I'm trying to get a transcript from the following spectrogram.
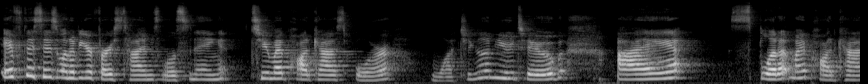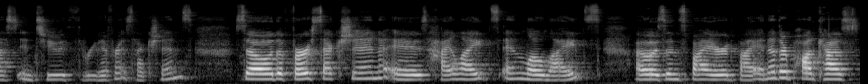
if this is one of your first times listening to my podcast or watching on YouTube, I split up my podcast into three different sections. So the first section is highlights and lowlights. I was inspired by another podcast,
